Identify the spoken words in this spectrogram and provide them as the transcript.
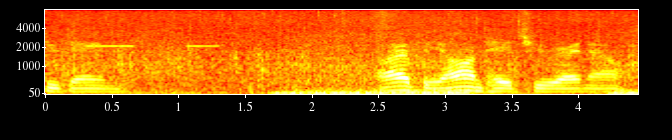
you, game. I beyond hate you right now.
